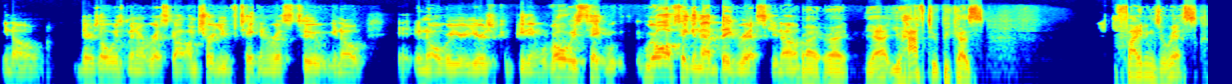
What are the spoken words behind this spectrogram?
you know, there's always been a risk. I'm I'm sure you've taken risks too. You know, you know, over your years of competing, we've always taken we all have taken that big risk. You know. Right. Right. Yeah, you have to because fighting's a risk.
